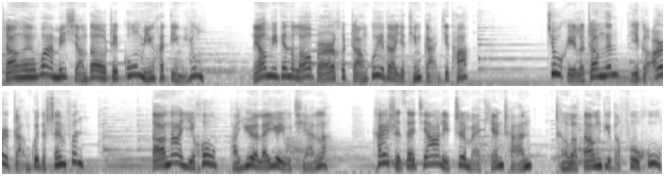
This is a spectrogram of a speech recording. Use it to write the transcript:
张恩万没想到这功名还顶用，粮米店的老板和掌柜的也挺感激他，就给了张恩一个二掌柜的身份。打那以后，他越来越有钱了，开始在家里置买田产，成了当地的富户。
